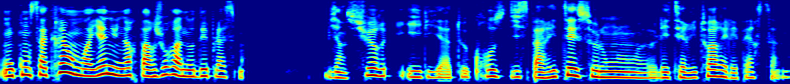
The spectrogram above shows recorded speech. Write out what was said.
on consacrait en moyenne une heure par jour à nos déplacements. Bien sûr, il y a de grosses disparités selon euh, les territoires et les personnes.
